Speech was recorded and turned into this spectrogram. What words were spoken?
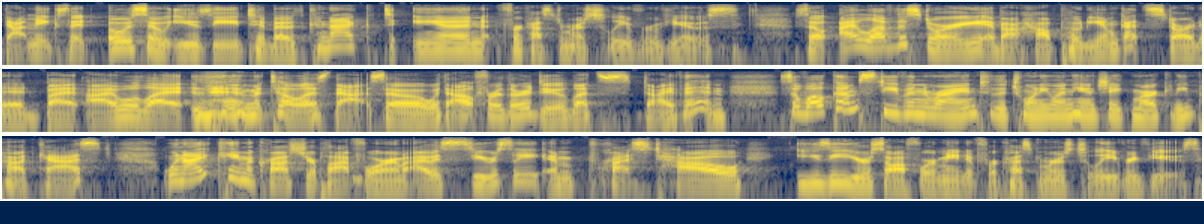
that makes it oh so easy to both connect and for customers to leave reviews. So I love the story about how Podium got started, but I will let them tell us that. So without further ado, let's dive in. So welcome Stephen and Ryan to the 21 Handshake Marketing Podcast. When I came across your platform, I was seriously impressed how easy your software made it for customers to leave reviews.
